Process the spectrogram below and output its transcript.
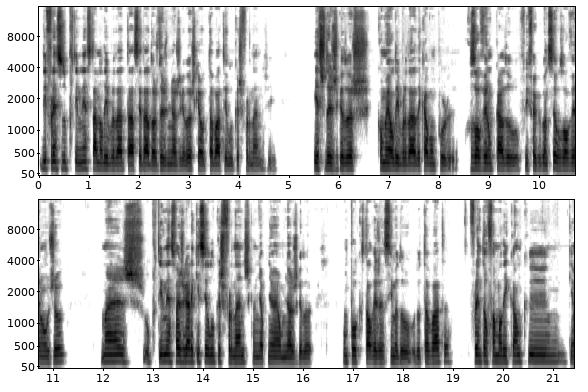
diferença do Portimonense está na liberdade de estar a ser dada aos dois melhores jogadores, que é o Tabata e o Lucas Fernandes. E esses dois jogadores com maior liberdade acabam por resolver um bocado, e foi o que aconteceu, resolveram o jogo. Mas o Portimonense vai jogar aqui sem o Lucas Fernandes, que na minha opinião é o melhor jogador, um pouco talvez acima do, do Tabata, frente ao Famalicão que, que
